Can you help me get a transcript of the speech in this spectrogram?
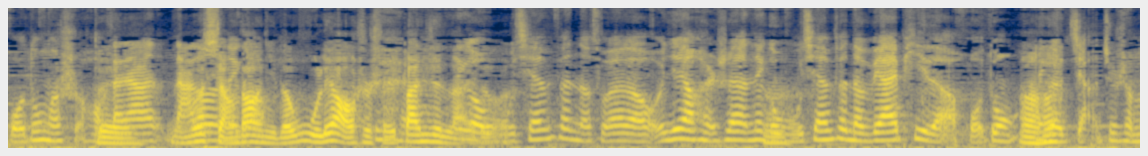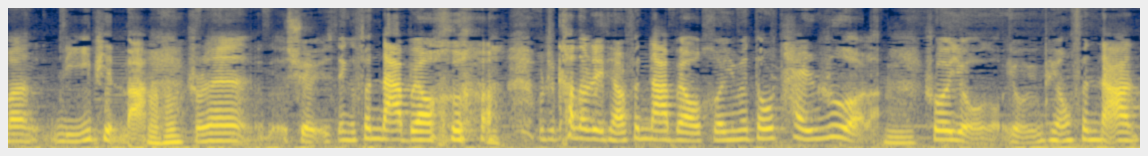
活动的时候，大家拿到的那个想到你的物料是谁搬进来的？那个五千份的所谓的，我印象很深，那个五千份的 VIP 的活动，嗯那个奖就什么礼品吧。嗯首先雪那个芬达不要喝，我只看到这条芬达不要喝，因为都太热了。嗯说有有一瓶芬达。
